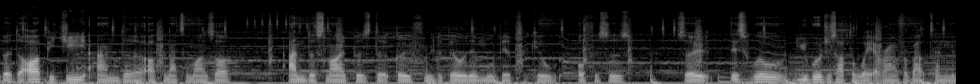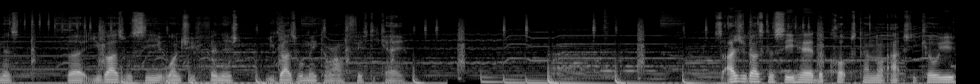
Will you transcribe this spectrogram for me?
but the RPG and the Up-n Atomizer and the snipers that go through the building will be able to kill officers. So this will, you will just have to wait around for about 10 minutes, but you guys will see once you finish, you guys will make around 50k. So as you guys can see here, the cops cannot actually kill you.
